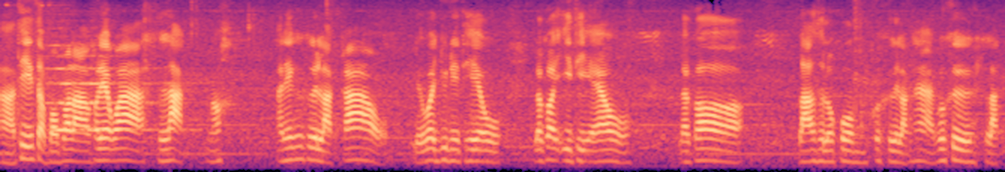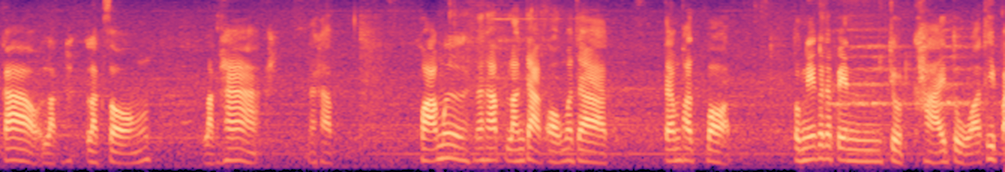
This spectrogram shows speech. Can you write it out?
อที่สปปลาวเขาเรียกว่าหลักเนาะ อันนี้ก็คือหลัก 9 หรือว่า Unitel แล้วก็ ETL แล้วก็ลาวโทรคมก็คือหลัก 5 ก็คือหลัก 9 หลักหลัก 2 หลัก5นะครับขวามือนะครับหลังจากออกมาจากแตมพาสปอร์ตตรงนี้ก็จะเป็นจุดขายตั๋วที่ไป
